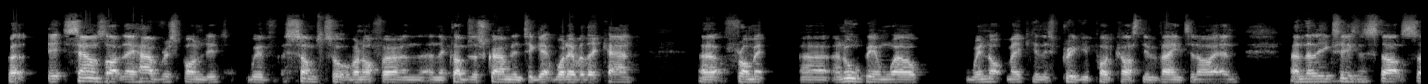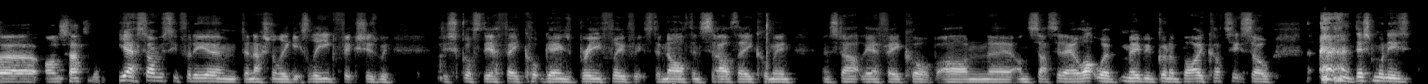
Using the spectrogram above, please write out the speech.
but it sounds like they have responded with some sort of an offer, and, and the clubs are scrambling to get whatever they can uh, from it. Uh, and all being well, we're not making this preview podcast in vain tonight, and and the league season starts uh, on Saturday. Yes, obviously for the um, the National League, it's league fixtures. We discussed the FA Cup games briefly. If it's the North and South, they come in and start the FA Cup on uh, on Saturday. A lot we're maybe going to boycott it, so this money's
